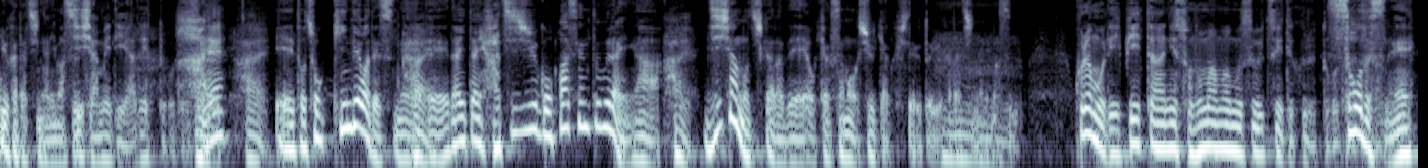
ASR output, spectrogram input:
いう形になります。自社メディアでってことですね。はい。はい、えっ、と、直近ではですね、はい、えー、大体85%ぐらいが、自社の力でお客様を集客しているという形になります。うんこれはもうリピーターにそのまま結びついてくるってことですか、ね、そうですね。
